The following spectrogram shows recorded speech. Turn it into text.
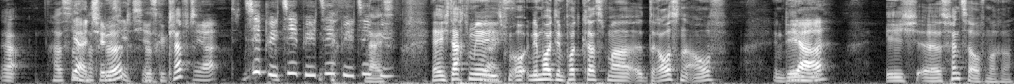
Ja, hast du Ja, ein hast gehört? Liedchen. Hat das geklappt? ja. Zippi, zippi, zippi, zippi. Nice. Ja, ich dachte mir, Nice. ich nehme heute den Podcast mal äh, draußen auf, indem Ja. ich äh, das Fenster aufmache.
